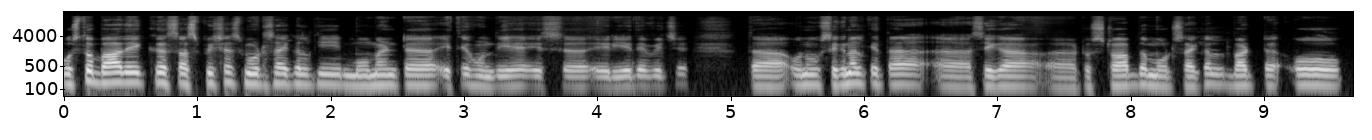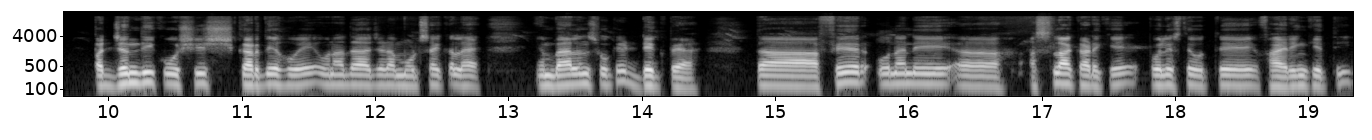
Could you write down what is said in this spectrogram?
ਉਸ ਤੋਂ ਬਾਅਦ ਇੱਕ ਸਸਪੀਸ਼ੀਅਸ ਮੋਟਰਸਾਈਕਲ ਕੀ ਮੂਵਮੈਂਟ ਇੱਥੇ ਹੁੰਦੀ ਹੈ ਇਸ ਏਰੀਏ ਦੇ ਵਿੱਚ। ਤਾਂ ਉਹਨੂੰ ਸਿਗਨਲ ਕੀਤਾ ਸੀਗਾ ਟੂ ਸਟਾਪ ਦਾ ਮੋਟਰਸਾਈਕਲ ਬਟ ਉਹ ਭੱਜਣ ਦੀ ਕੋਸ਼ਿਸ਼ ਕਰਦੇ ਹੋਏ ਉਹਨਾਂ ਦਾ ਜਿਹੜਾ ਮੋਟਰਸਾਈਕਲ ਹੈ ਇੰਬੈਲੈਂਸ ਹੋ ਕੇ ਡਿੱਗ ਪਿਆ। ਤਾਂ ਫਿਰ ਉਹਨਾਂ ਨੇ ਅਸਲਾ ਕੱਢ ਕੇ ਪੁਲਿਸ ਦੇ ਉੱਤੇ ਫਾਇਰਿੰਗ ਕੀਤੀ।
